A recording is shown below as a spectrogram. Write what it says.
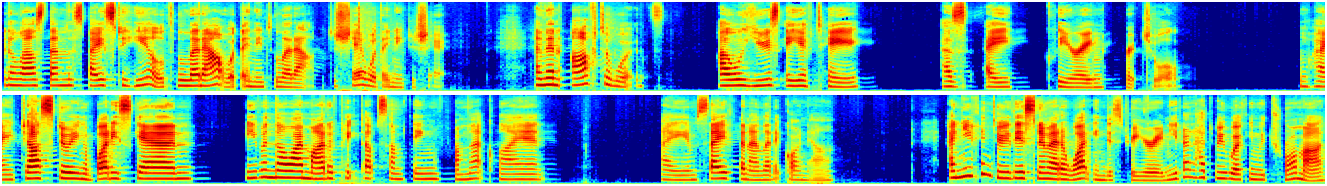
It allows them the space to heal, to let out what they need to let out, to share what they need to share. And then afterwards, I will use EFT as a clearing ritual. Okay, just doing a body scan, even though I might have picked up something from that client, I am safe and I let it go now. And you can do this no matter what industry you're in. You don't have to be working with trauma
